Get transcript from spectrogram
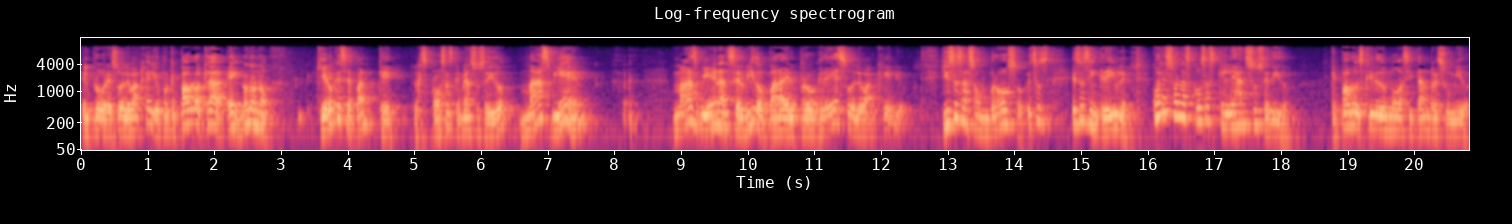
el progreso del Evangelio, porque Pablo aclara, hey, no, no, no, quiero que sepan que las cosas que me han sucedido, más bien, más bien han servido para el progreso del Evangelio. Y eso es asombroso, eso es, eso es increíble. ¿Cuáles son las cosas que le han sucedido? Que Pablo describe de un modo así tan resumido.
